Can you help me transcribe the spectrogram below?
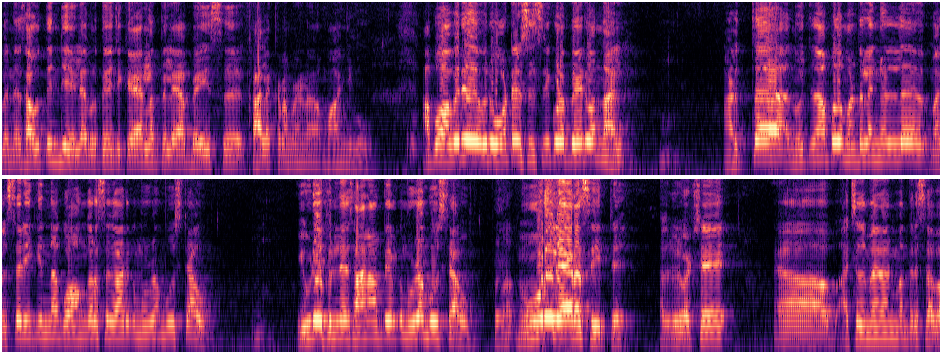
പിന്നെ സൗത്ത് ഇന്ത്യയിലെ പ്രത്യേകിച്ച് കേരളത്തിലെ ആ ബേസ് കാലക്രമേണ മാഞ്ഞു പോകും. അപ്പോൾ അവർ ഒരു വോട്ടേഴ്സ് ലിസ്റ്റിൽ കൂടെ പേര് വന്നാൽ അടുത്ത നൂറ്റി നാൽപ്പത് മണ്ഡലങ്ങളിൽ മത്സരിക്കുന്ന കോൺഗ്രസ്സുകാർക്ക് മുഴുവൻ ബൂസ്റ്റാവും യു ഡി എഫിന്റെ സ്ഥാനാർത്ഥികൾക്ക് മുഴുവൻ ബൂസ്റ്റാവും നൂറിലേറെ സീറ്റ് ഒരുപക്ഷേ അച്യുതമേനോൻ മന്ത്രിസഭ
